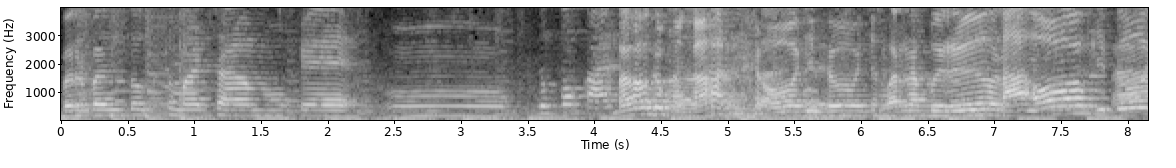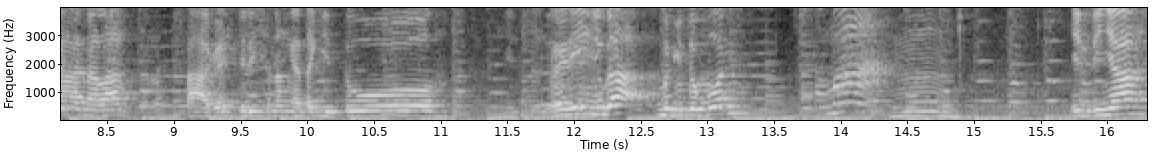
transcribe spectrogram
berbentuk semacam kayak mm, Gepokan. Oh, gepokan. Oh, gitu. Warna biru Ah, oh, gitu Ah, cenah lah. Tah guys, jadi seneng nyata gitu. gitu deh. Ready juga begitupun. Sama. Hmm. Intinya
